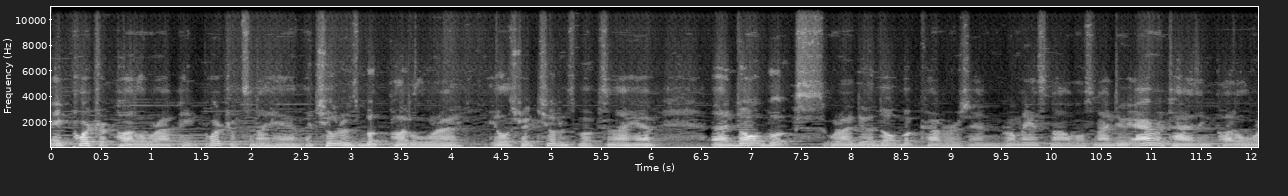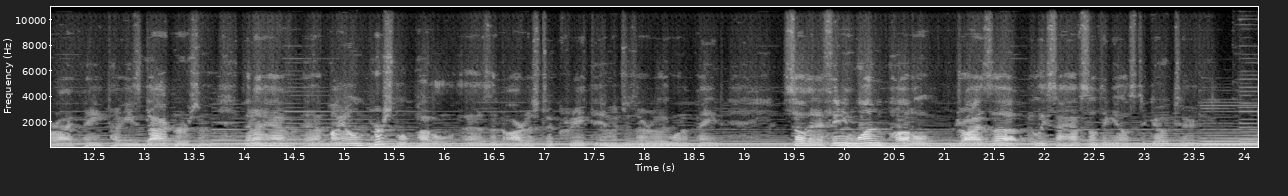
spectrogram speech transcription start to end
a portrait puddle where I paint portraits, and I have a children's book puddle where I illustrate children's books, and I have adult books where I do adult book covers and romance novels, and I do advertising puddle where I paint Huggies diapers, and then I have uh, my own personal puddle as an artist to create the images I really want to paint, so that if any one puddle dries up, at least I have something else to go to.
